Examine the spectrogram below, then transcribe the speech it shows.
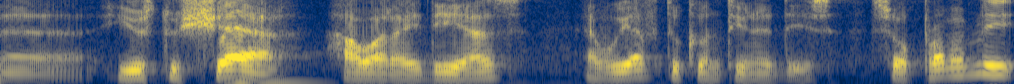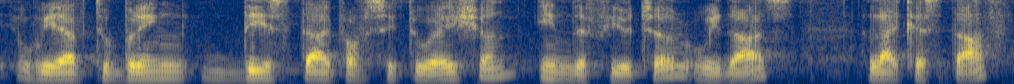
uh, used to share our ideas. And we have to continue this. So probably we have to bring this type of situation in the future with us, like a staff,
